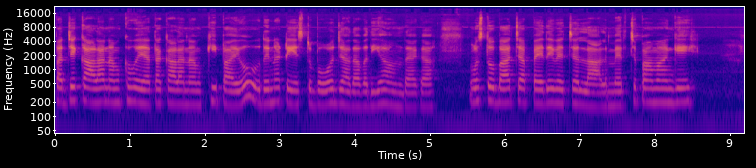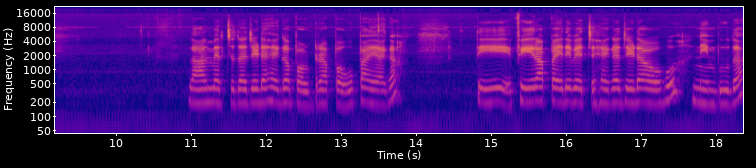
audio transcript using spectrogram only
ਪਰ ਜੇ ਕਾਲਾ ਨਮਕ ਹੋਇਆ ਤਾਂ ਕਾਲਾ ਨਮਕ ਹੀ ਪਾਇਓ, ਉਹਦੇ ਨਾਲ ਟੇਸਟ ਬਹੁਤ ਜ਼ਿਆਦਾ ਵਧੀਆ ਆਉਂਦਾ ਹੈਗਾ। ਉਸ ਤੋਂ ਬਾਅਦ ਚ ਆਪਾਂ ਇਹਦੇ ਵਿੱਚ ਲਾਲ ਮਿਰਚ ਪਾਵਾਂਗੇ। ਲਾਲ ਮਿਰਚ ਦਾ ਜਿਹੜਾ ਹੈਗਾ ਪਾਊਡਰ ਆਪਾਂ ਉਹ ਪਾਇਆ ਹੈਗਾ। ਤੇ ਫਿਰ ਆਪਾਂ ਇਹਦੇ ਵਿੱਚ ਹੈਗਾ ਜਿਹੜਾ ਉਹ ਨਿੰਬੂ ਦਾ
